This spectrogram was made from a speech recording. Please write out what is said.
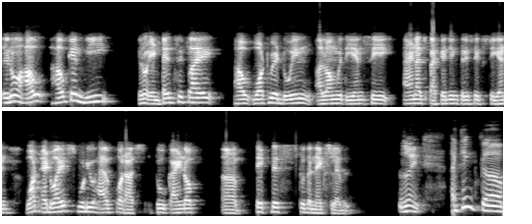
you know how how can we you know intensify how what we're doing along with EMC and as packaging 360 and what advice would you have for us to kind of uh, take this to the next level right i think uh,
